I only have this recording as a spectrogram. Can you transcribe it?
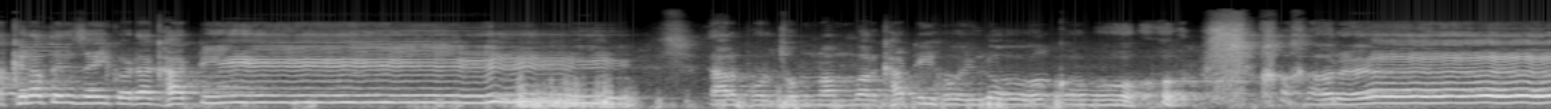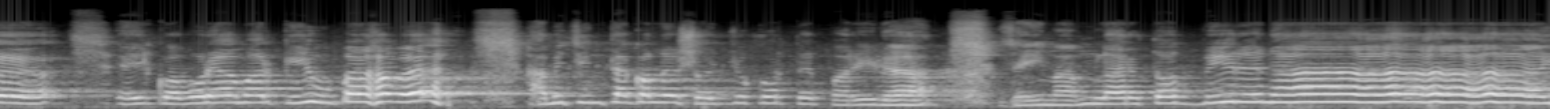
আখেরাতের যেই কটা ঘাটি, তার প্রথম নম্বর খাটি হইল কবর। এই কবরে আমার কি উপায় হবে? আমি চিন্তা করলে সহ্য করতে পারি না। যেই মামলার তদবির নাই,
